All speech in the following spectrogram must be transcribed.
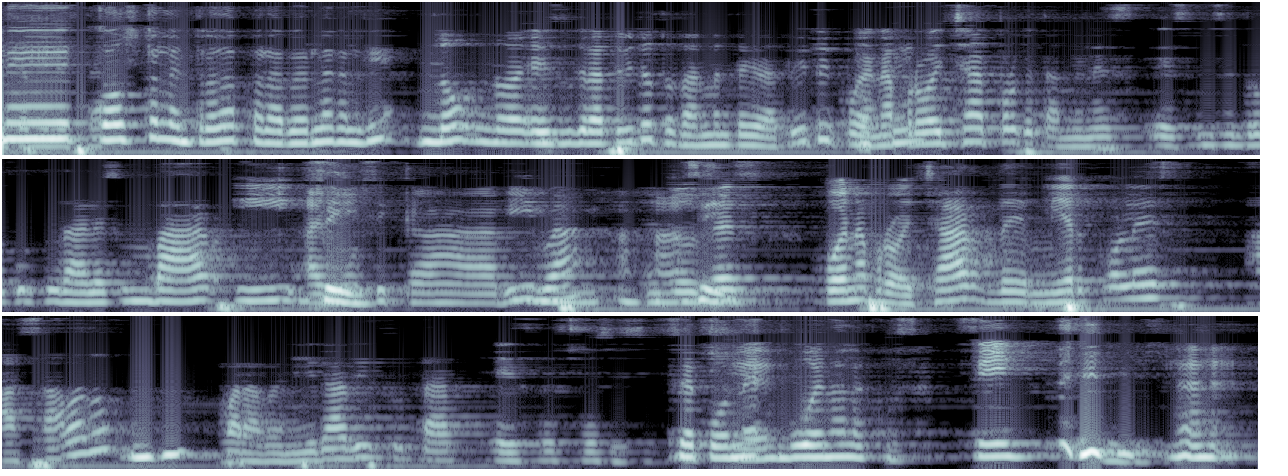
¿tiene costo la entrada para ver la galería? No, no, es gratuito, totalmente gratuito y pueden Ok. aprovechar porque también es, es un centro cultural, es un bar y hay Sí. música viva. Entonces pueden aprovechar de miércoles a sábado para venir a disfrutar esta exposición. Se pone Sí. buena la cosa. Sí.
